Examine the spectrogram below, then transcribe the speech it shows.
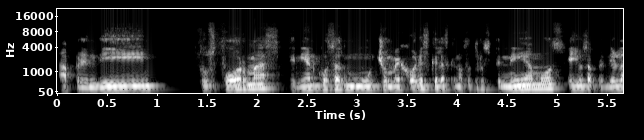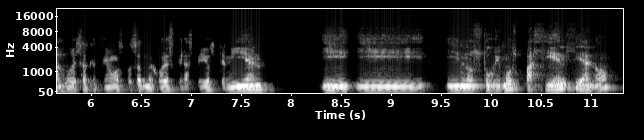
aprendí sus formas, tenían cosas mucho mejores que las que nosotros teníamos. Ellos aprendieron las nuestras, que teníamos cosas mejores que las que ellos tenían. Y, y, y nos tuvimos paciencia, ¿no?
